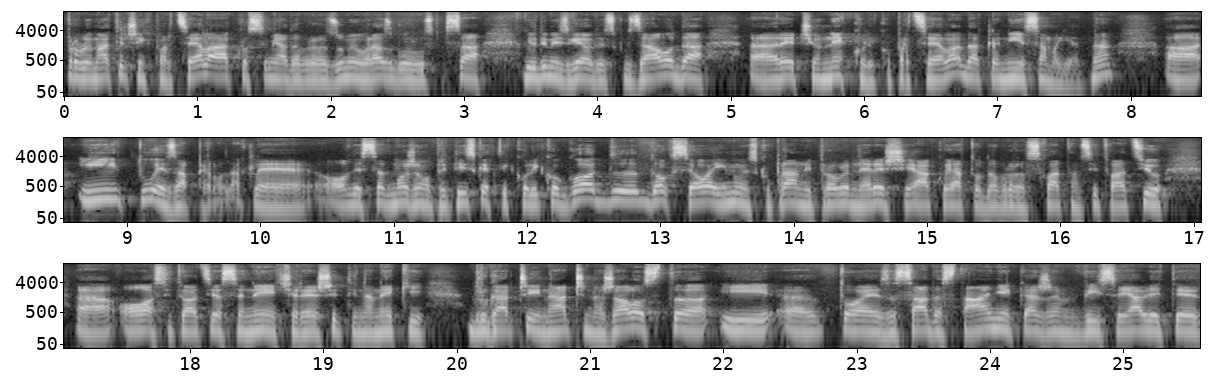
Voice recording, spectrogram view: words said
problematičnih parcela, ako sam ja dobro razumeo u razgovoru sa ljudima iz Geodetskog zavoda, e, reč je o nekoliko parcela, dakle nije samo jedna, a, i tu je zapelo. Dakle, ovde sad možemo pritiskati koliko god dok se ovaj imovinsko-pravni problem ne reši, ako ja to dobro shvatam situaciju, a, ova situacija se neće rešiti na neki drugačiji način način, nažalost, e, i e, to je za sada stanje. Kažem, vi se javljajte, e,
